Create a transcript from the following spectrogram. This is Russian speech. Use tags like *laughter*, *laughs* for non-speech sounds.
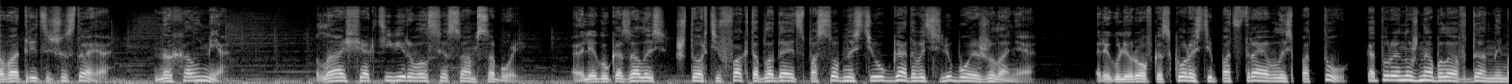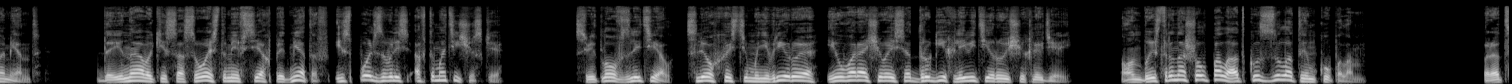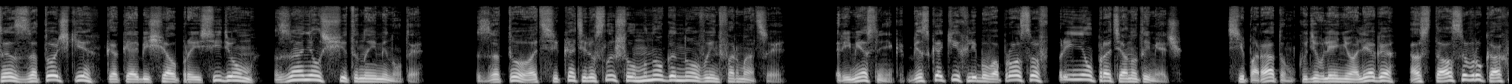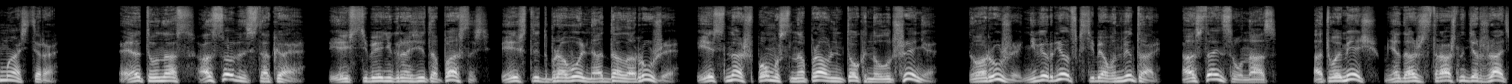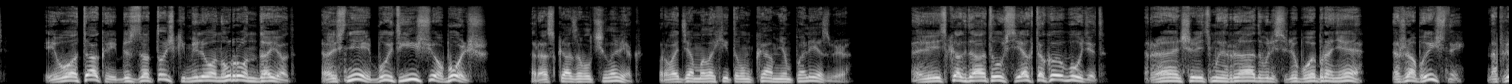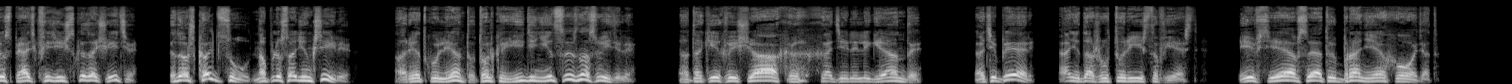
Глава 36. На холме. Плащ активировался сам собой. Олегу казалось, что артефакт обладает способностью угадывать любое желание. Регулировка скорости подстраивалась под ту, которая нужна была в данный момент. Да и навыки со свойствами всех предметов использовались автоматически. Светлов взлетел, с легкостью маневрируя и уворачиваясь от других левитирующих людей. Он быстро нашел палатку с золотым куполом. Процесс заточки, как и обещал Происидиум, занял считанные минуты. Зато отсекатель услышал много новой информации. Ремесленник без каких-либо вопросов принял протянутый меч. Сепаратум, к удивлению Олега, остался в руках мастера. «Это у нас особенность такая. Если тебе не грозит опасность, если ты добровольно отдал оружие, если наш помысл направлен только на улучшение, то оружие не вернется к тебе в инвентарь, а останется у нас. А твой меч мне даже страшно держать. Его атакой без заточки миллион урон дает, а с ней будет еще больше», — рассказывал человек, проводя малахитовым камнем по лезвию. «А ведь когда-то у всех такое будет. Раньше ведь мы радовались любой броне, даже обычной, на плюс пять к физической защите, и даже кольцу на плюс один к силе. А редкую ленту только единицы из нас видели. О таких вещах ходили легенды. А теперь они даже у туристов есть, и все в этой броне ходят.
